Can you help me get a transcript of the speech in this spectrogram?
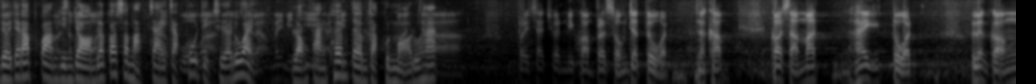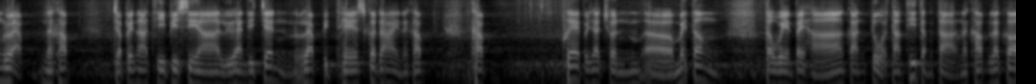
โดยได้รับความยินยอมแล้วก็สมัครใจจากผู้ติดเชื้อด้วย ลองฟังเพิ่มเติมจากคุณหมอดูฮะ ประชาชนมีความประสงค์จะตรวจนะครับ ก็สามารถให้ตรวจเรื่องของ lab นะครับ จะเป็น RT-PCR หรือ antigen rapid test ก็ได้นะครับครับเพื่อให้ประชาชนไม่ต้องตะเวนไปหาการตรวจตามที่ต่างๆนะครับ แล้วก็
